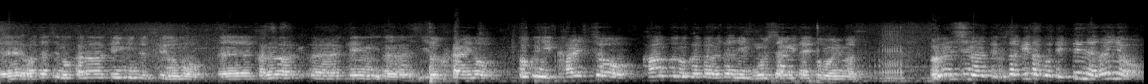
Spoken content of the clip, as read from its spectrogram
えー私も神奈川県民ですけれども、えー神奈川県、えー遺族会の特に会長、幹部の方々に申し上げたいと思います。分子なんてふざけたこと言ってんじゃないよ。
